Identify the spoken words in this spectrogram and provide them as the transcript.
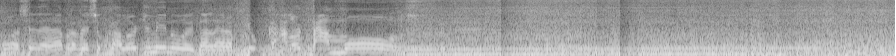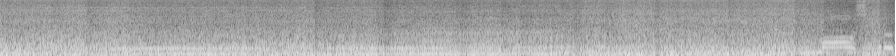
Vamos acelerar para ver se o calor diminui, galera, porque o calor tá. Monstro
